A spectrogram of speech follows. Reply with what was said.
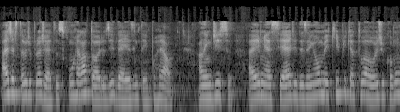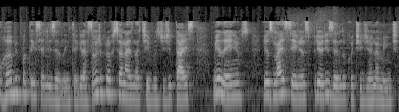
a gestão de projetos com relatórios e ideias em tempo real. Além disso, a MSL desenhou uma equipe que atua hoje como um hub potencializando a integração de profissionais nativos digitais, milênios e os mais sêniores priorizando cotidianamente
